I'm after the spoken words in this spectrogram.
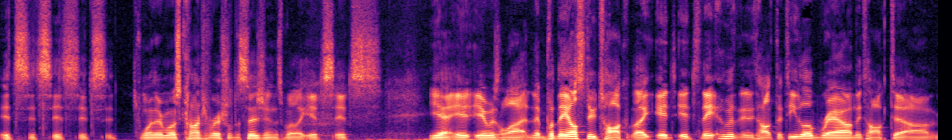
It's, it's it's it's it's one of their most controversial decisions, but like it's it's yeah, it, it was a lot. But they also do talk like it, it's they who they talked to D'Lo Brown. They talked to um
